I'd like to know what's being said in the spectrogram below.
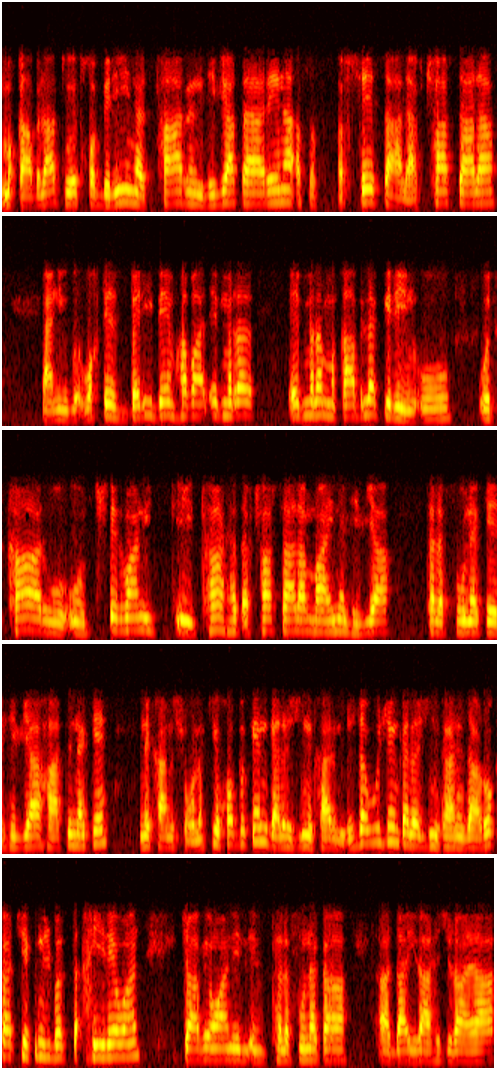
مقابلات وتخبرينا تقارن ديفيات ارينا اف سي ساله اف تشار ساله يعني وقت بري بهم هبا ابمر ابمر مقابله كرين. و وتكار وتشتواني كار هاد اف تشار ساله ماين الهيفيا تلفونك الهيفيا هاتنك نكان شغلك خو بكن قال جن كارم بزوجن قال جن كان زاروكا تشيك نجبر تاخيره وان. جاوي وان تلفونك دايره هجرايا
